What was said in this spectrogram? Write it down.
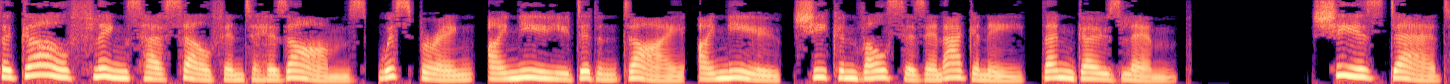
The girl flings herself into his arms, whispering, I knew you didn't die, I knew. She convulses in agony, then goes limp. She is dead.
